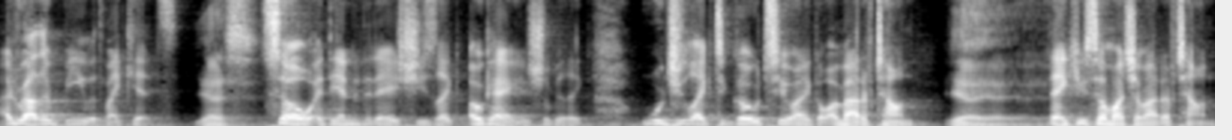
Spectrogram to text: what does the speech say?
I'd rather be with my kids. Yes. So at the end of the day, she's like, okay, and she'll be like, would you like to go to? And I go, I'm out of town. Yeah, yeah, yeah. yeah. Thank you so much. I'm out of town.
